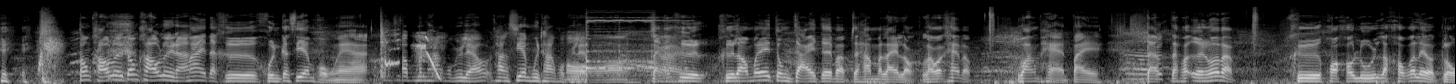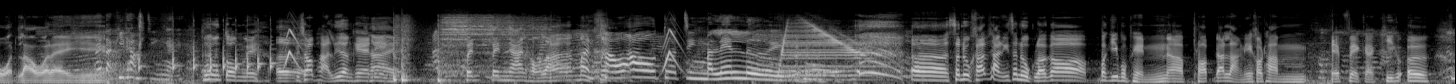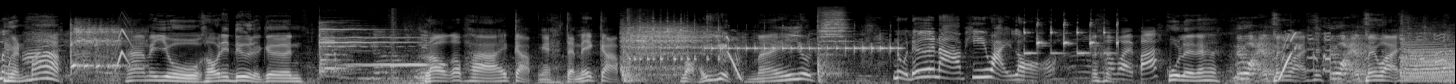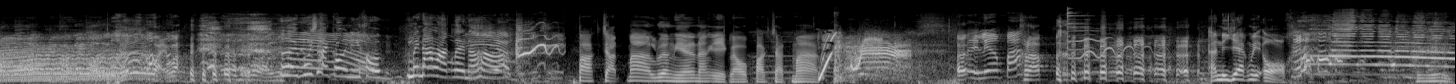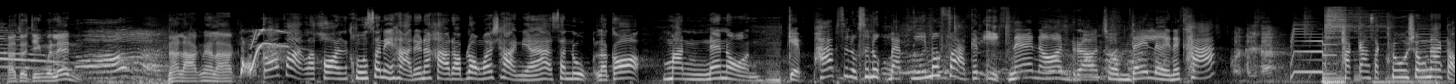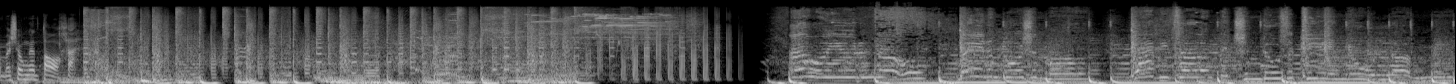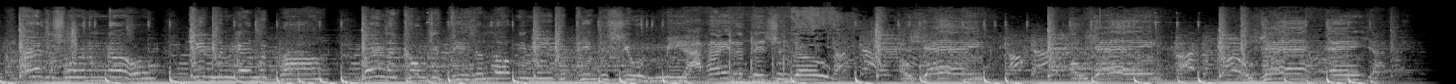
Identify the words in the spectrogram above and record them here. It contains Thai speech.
ต้องเขาเลยต้องเขาเลยนะไม่แต่คือคุณก็เสียมผมไงฮะมันทางผมอยู่แล้ว ทางเสียมคือทางผมออ๋ยู่แล้วอแต่ก็คือคือเราไม่ได้จงใจจะแบบจะทำอะไรหรอก เราก็แค่แบบ วางแผนไป แต่แต่เผอิญว่าแบบ คือพอเขารู้แล้วเขาก็เลยแบบโกรธเราอะไรอย่างงี้ ไม่แต่พี่ทำจริงไง พูดตรงๆเลยเออคือชอบหาเรื่องแค่นี้ ใช่เป็นเป็นงานของเราอะเหมือนเขาเอาตัวจริงมาเล่นเลย เออสนุกครับฉากนี้สนุกแล้วก็เมื่อกี้ผมเห็นพร็อพด้านหลังนี่เขาทำเอฟเฟกต์อะที่เออเหมือนมาก ถ้าไม่อยู่เขานี่ดื้อเหลือเกิน เราก็พาให้กลับไง แต่ไม่กลับ บอกให้หยุดไหมหยุด หนูดื้อนะพี่ไหวเหรอ ไหวปะพูดเลยนะ ไม่ไหว ไม่ไหว ไม่ไหว ไม่ไหว ไม่ไหวว่ะ เฮ้ยผู้ชายกองนี้เขาไม่น่ารักเลยนะคะ ปากจัดมากเรื่องนี้นางเอกเราปากจัดมาก ในเรื่องปะครับ อันนี้แยกไม่ออกเอาตัวจริงมาเล่น น่ารักน่ารักก็ฝากละครคุ้งเสน่หาด้วยนะคะ รับรองว่าฉากเนี้ยสนุกแล้วก็มันแน่นอน เก็บภาพสนุกๆแบบนี้มาฝากกันอีกแน่นอน รอชมได้เลยนะคะ พักกันสักครู่ช่วงหน้ากลับมาชมกันต่อค่ะ bitch and go.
